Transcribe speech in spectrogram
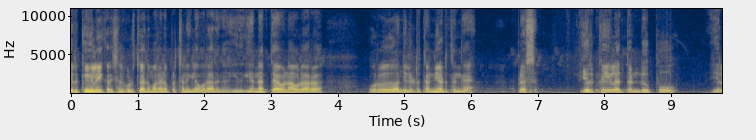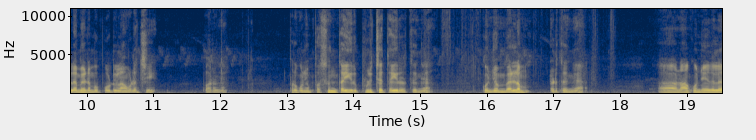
எருக்கை இலை கரைசல் கொடுத்தா அந்த மாதிரியான பிரச்சனைகள்லாம் வராதுங்க. இதுக்கு என்ன தேவைன்னா ஒரு அரை ஒரு அஞ்சு லிட்டர் தண்ணி எடுத்துங்க. ப்ளஸ் எருக்கை இலை தண்டு பூ எல்லாமே நம்ம போட்டுக்கலாம் உடச்சி. பாருங்கள் அப்புறம் கொஞ்சம் பசும் தயிர் புளிச்ச தயிர் எடுத்துங்க. கொஞ்சம் வெல்லம் எடுத்துங்க. நான் கொஞ்சம் இதில்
